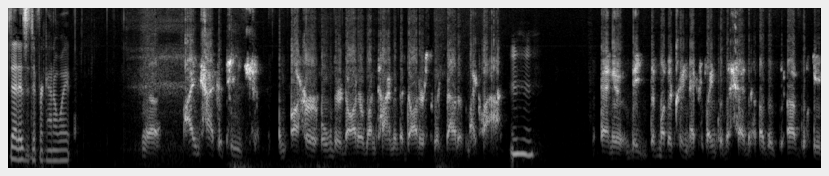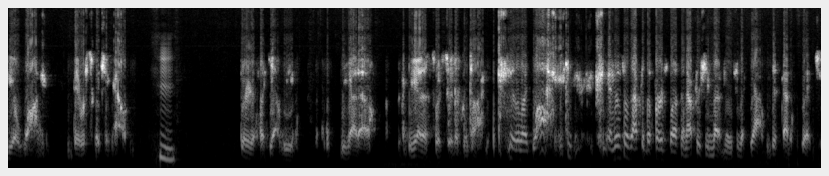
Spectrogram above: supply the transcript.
That is a different kind of white. Yeah, I had to teach uh, her older daughter one time, and the daughter switched out of my class. Mm-hmm. And it, they, the mother couldn't explain to the head of the of the studio why they were switching out. Hmm. They were just like, "Yeah, we we gotta we gotta switch to a different time." they were like, "Why?" and this was after the first lesson. After she met me, she's like, "Yeah, we just gotta switch."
